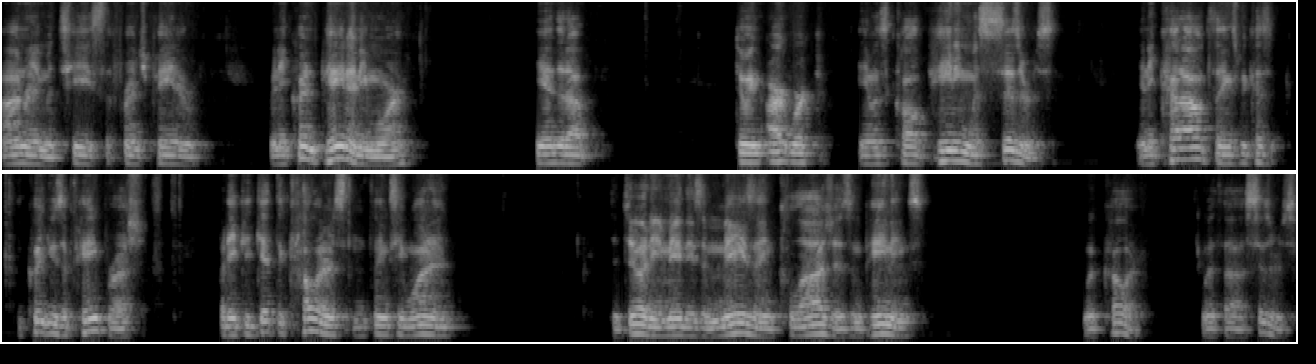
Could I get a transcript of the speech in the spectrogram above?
Henri Matisse, the French painter. When he couldn't paint anymore, he ended up doing artwork. It was called painting with scissors. And he cut out things because he couldn't use a paintbrush, but he could get the colors and things he wanted to do it. He made these amazing collages and paintings with color, with uh, scissors.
